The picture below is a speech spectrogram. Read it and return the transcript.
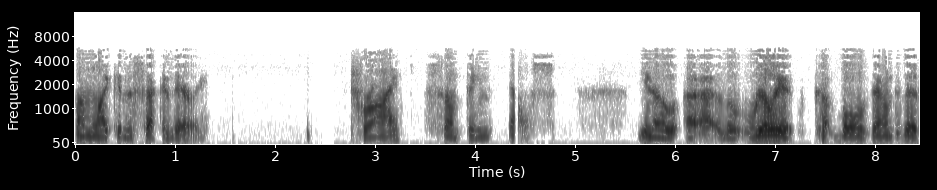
unlike in the secondary. Try something else. You know, uh, uh the, really it boils down to this:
